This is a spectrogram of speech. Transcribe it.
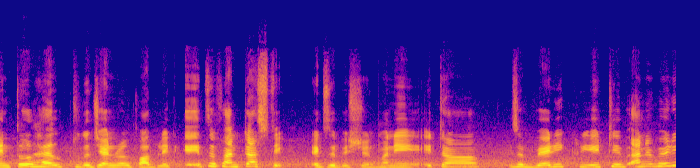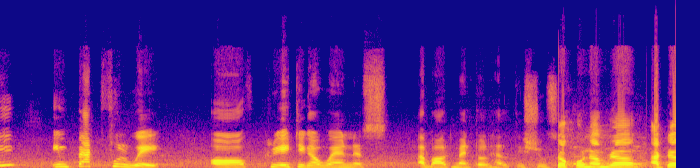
mental health to the general public. It's a fantastic exhibition. মানে এটা is a very creative and a very impactful way of creating awareness about mental health issues. যখন আমরা একটা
